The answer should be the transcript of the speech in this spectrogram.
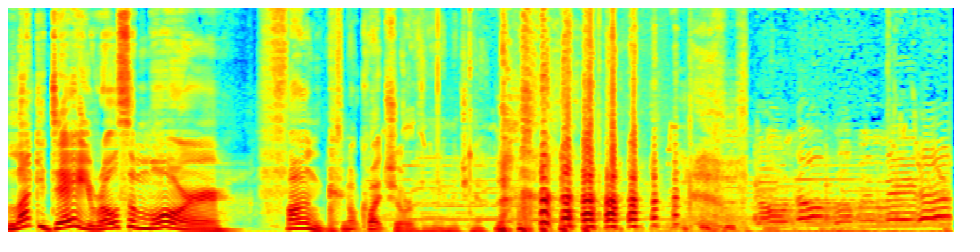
Lucky day, roll some more funk. Not quite sure of the image here. Don't know what we made of.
